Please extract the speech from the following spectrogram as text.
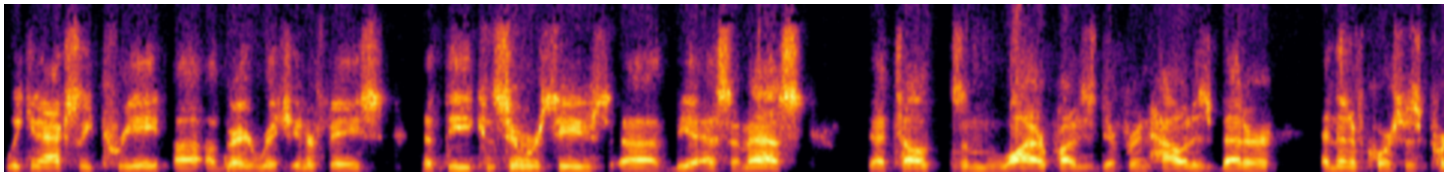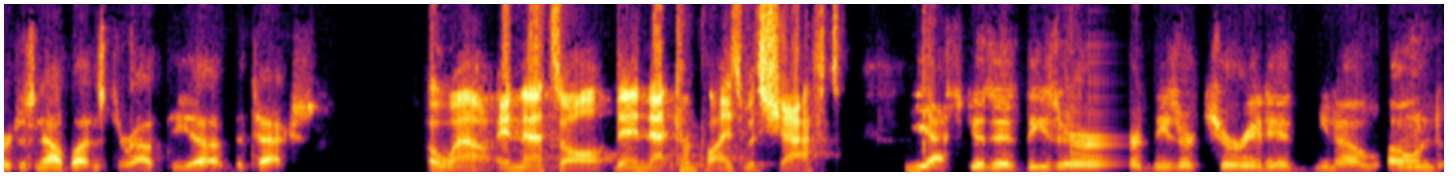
we can actually create a, a very rich interface that the consumer receives uh, via SMS that tells them why our product is different, how it is better, and then of course there's purchase now buttons throughout the uh, the text. Oh wow! And that's all. Then that complies with Shaft. Yes, because these are these are curated, you know, owned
